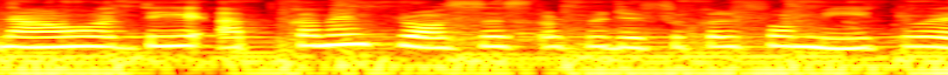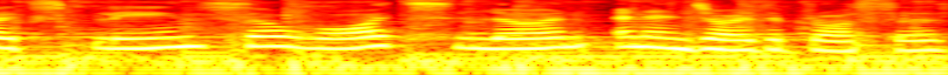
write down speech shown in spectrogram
now, the upcoming process would be difficult for me to explain, so watch, learn, and enjoy the process.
